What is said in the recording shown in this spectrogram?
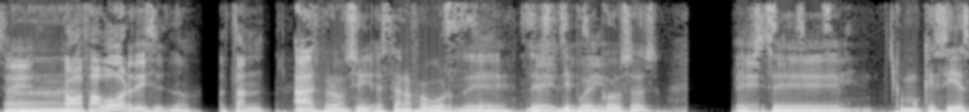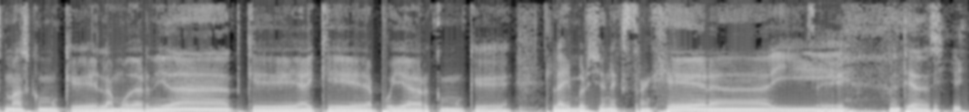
Sí. Ah. o a favor, dices, ¿no? Están Ah, perdón, sí, están a favor de, Sí, de sí, este tipo de cosas. Este, sí, sí, sí. como que sí es más como que la modernidad, que hay que apoyar como que la inversión extranjera y, Sí. ¿me entiendes?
